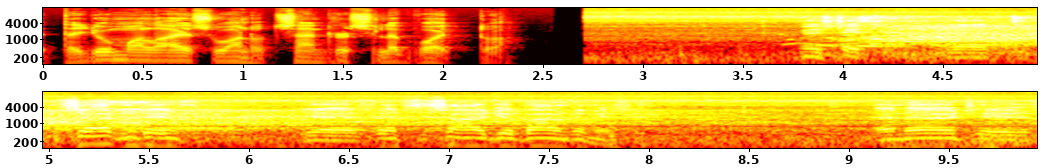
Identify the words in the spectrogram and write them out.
että Jumala ei suonut Sandersille voittoa. Missed. Yeah. Certainty. Yes, that's the side you're bound to miss. And there it is.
